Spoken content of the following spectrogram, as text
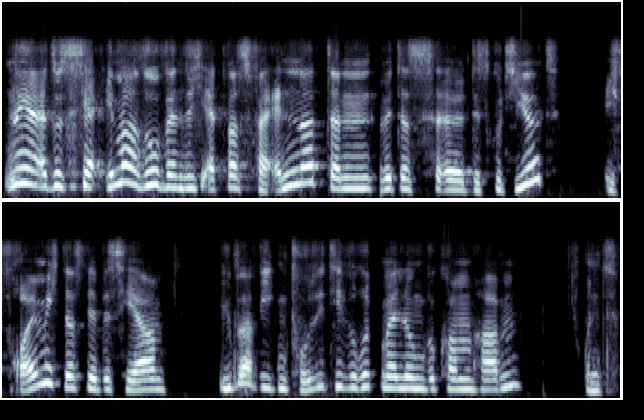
Naja, also es ist ja immer so, wenn sich etwas verändert, dann wird das äh, diskutiert. Ich freue mich, dass wir bisher überwiegend positive Rückmeldungen bekommen haben. Und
